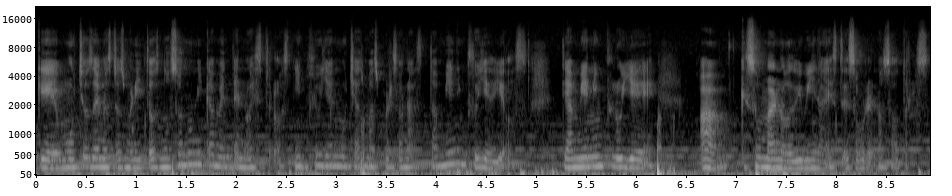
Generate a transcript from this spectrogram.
que muchos de nuestros méritos no son únicamente nuestros, influyen muchas más personas, también influye Dios, también influye que su mano divina esté sobre nosotros.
